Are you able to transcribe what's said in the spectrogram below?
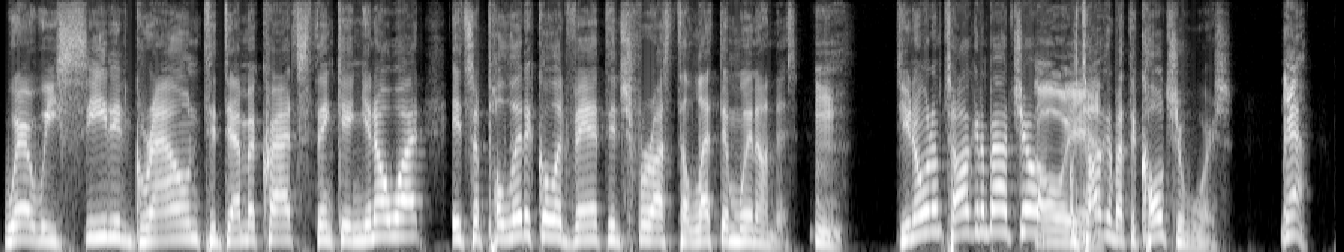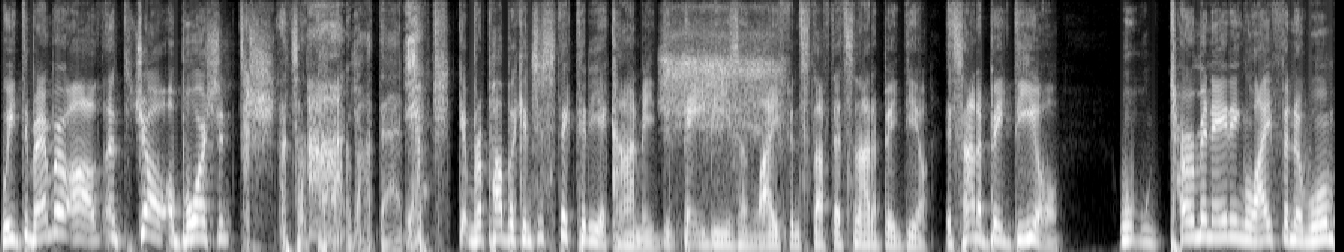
where we ceded ground to Democrats thinking, you know what? It's a political advantage for us to let them win on this. Mm. Do you know what I'm talking about, Joe? Oh, I'm yeah. talking about the culture wars. Yeah. We remember, oh, Joe, abortion. Let's not talk ah, about that. Republicans just stick to the economy, the babies and life and stuff. That's not a big deal. It's not a big deal. Terminating life in the womb.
